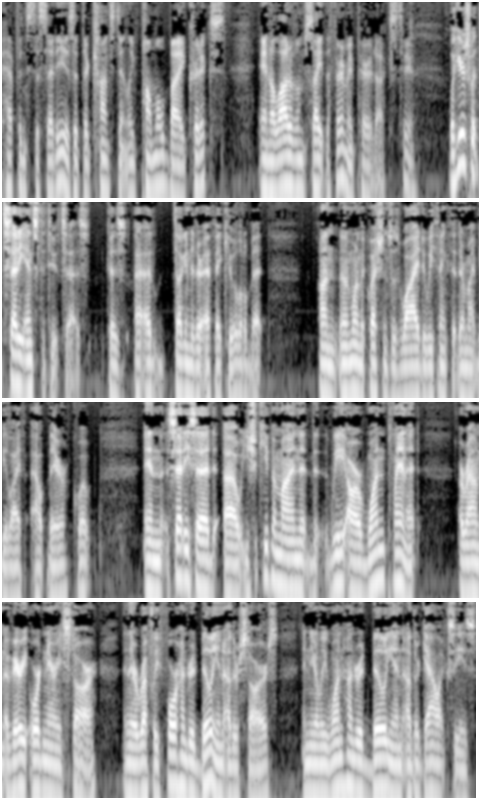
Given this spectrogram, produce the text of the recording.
happens to SETI is that they're constantly pummeled by critics, and a lot of them cite the Fermi paradox too. Well, here's what SETI Institute says, because I, I dug into their FAQ a little bit. On, on one of the questions was why do we think that there might be life out there? Quote. And SETI said, uh, you should keep in mind that th- we are one planet around a very ordinary star, and there are roughly 400 billion other stars and nearly 100 billion other galaxies.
